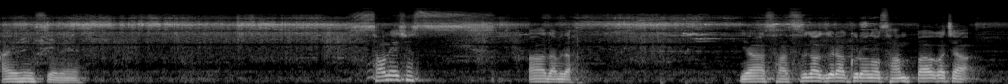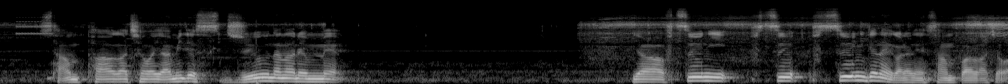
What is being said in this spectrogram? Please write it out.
大変っすよね。さあお願いしますああダメだ。いやさすがグラクロの3パーガチャ。3パーガチャは闇です。17連目。いや普通に普通普通に出ないからね3パーガチャは。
